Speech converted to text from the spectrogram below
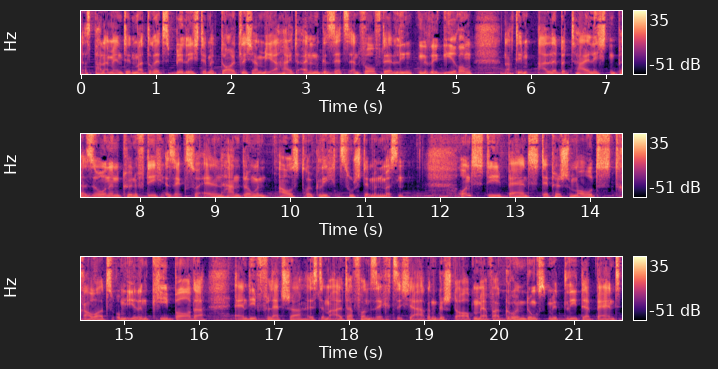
Das Parlament in Madrid billigte mit deutlicher Mehrheit einen Gesetzentwurf der linken Regierung, nachdem alle beteiligten Personen künftig sexuellen Handlungen ausdrücklich zustimmen müssen. Und die Band Depeche Mode trauert um ihren Keyboarder. Andy Fletcher ist im Alter von 60 Jahren gestorben. Er war Gründungsmitglied der Band.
